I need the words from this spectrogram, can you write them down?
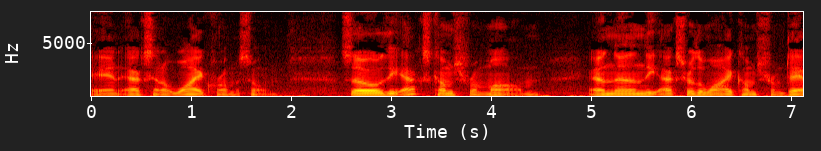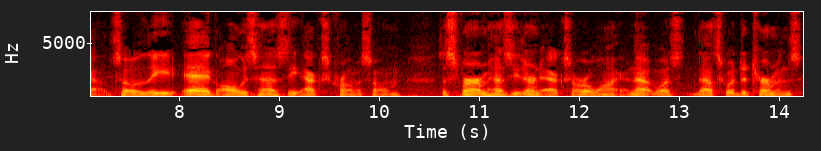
an X and a Y chromosome. So the X comes from mom, and then the X or the Y comes from dad. So the egg always has the X chromosome. The sperm has either an X or a Y, and that was that's what determines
